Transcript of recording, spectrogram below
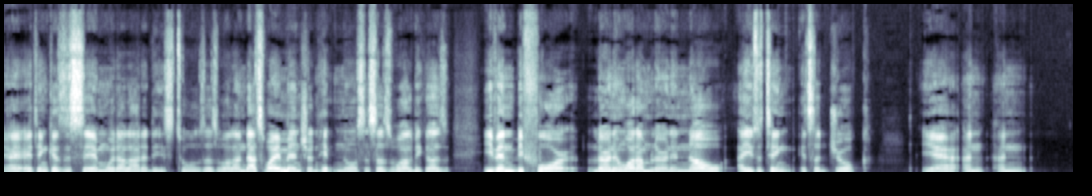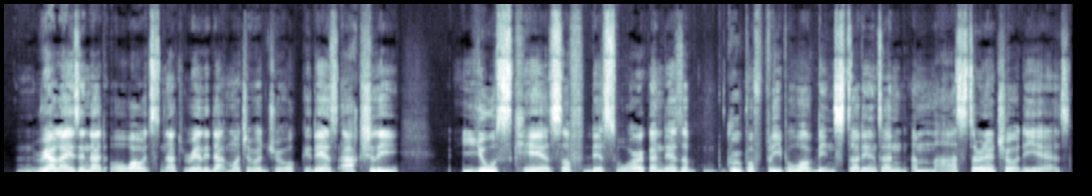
Yeah, I think it's the same with a lot of these tools as well, and that's why I mentioned hypnosis as well because even before learning what I'm learning now, I used to think it's a joke, yeah, and and realizing that oh wow, it's not really that much of a joke. There's actually use case of this work, and there's a group of people who have been studying it and, and mastering it throughout the years.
